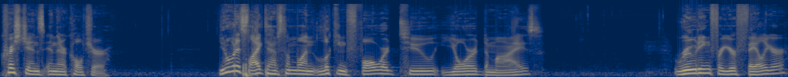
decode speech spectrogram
Christians in their culture. You know what it's like to have someone looking forward to your demise? Rooting for your failure?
